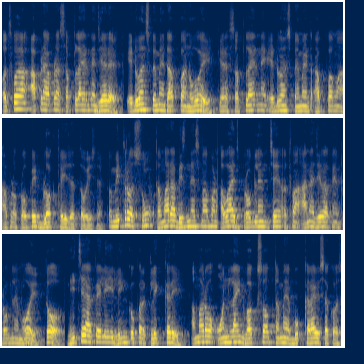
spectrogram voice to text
અથવા આપણે આપણા સપ્લાયરને જ્યારે એડવાન્સ પેમેન્ટ આપવાનું હોય, ત્યારે સપ્લાયરને એડવાન્સ પેમેન્ટ આપવામાં આપણો પ્રોફિટ બ્લોક થઈ જતો હોય છે. તો મિત્રો, શું તમારા બિઝનેસમાં પણ આવા જ પ્રોબ્લેમ છે અથવા આના જેવા કંઈ પ્રોબ્લેમ હોય? તો નીચે આપેલી લિંક ઉપર ક્લિક કરી અમારો ઓનલાઈન વર્કશોપ તમે બુક કરાવી શકો છો.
